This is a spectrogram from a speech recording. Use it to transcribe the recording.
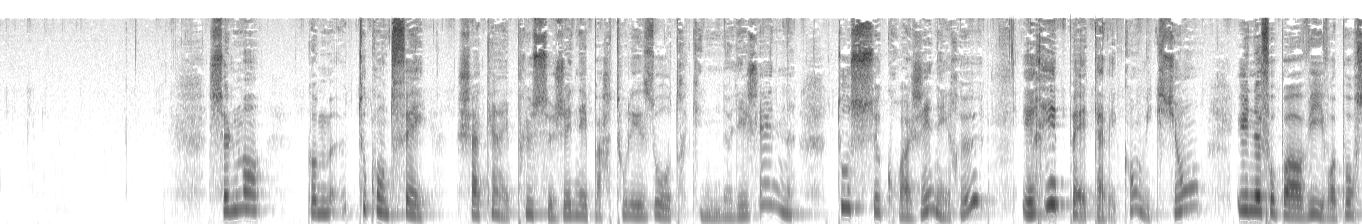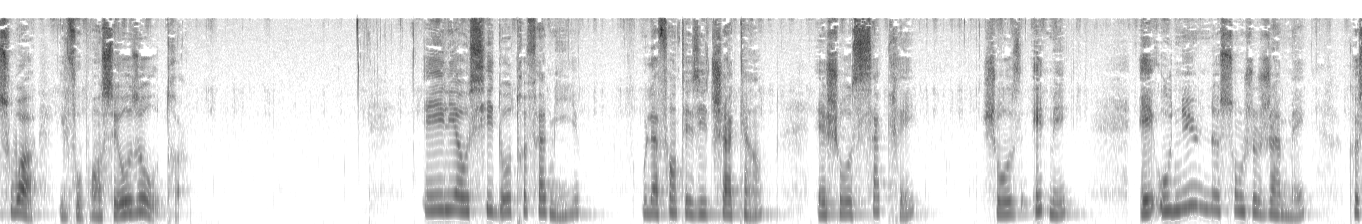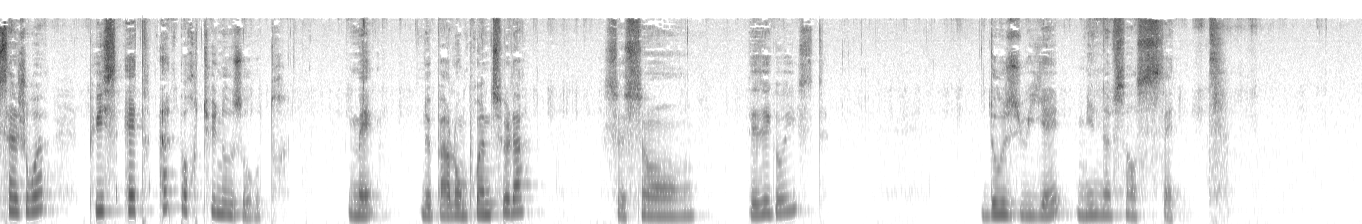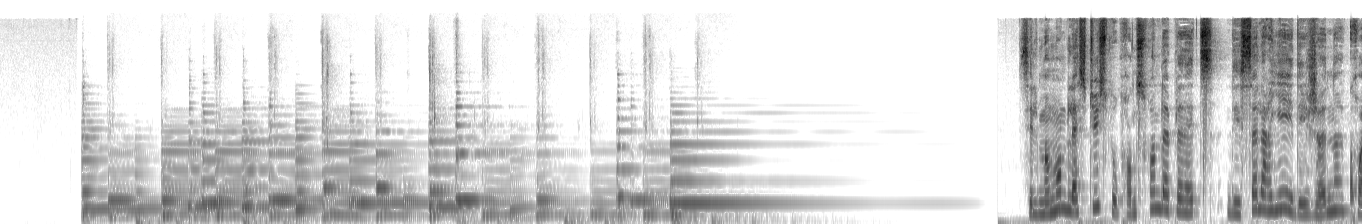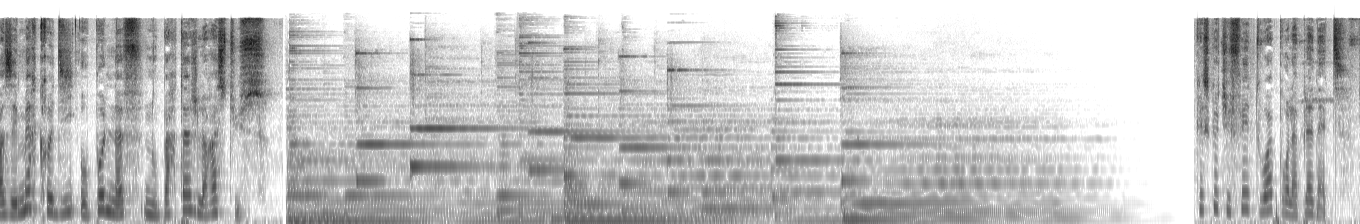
Seulement, comme tout compte fait, chacun est plus gêné par tous les autres qu'il ne les gêne, tous se croient généreux et répètent avec conviction Il ne faut pas vivre pour soi, il faut penser aux autres. Et il y a aussi d'autres familles où la fantaisie de chacun est chose sacrée, chose aimée, et où nul ne songe jamais que sa joie puisse être importune aux autres. Mais ne parlons point de cela. Ce sont des égoïstes. 12 juillet 1907. C'est le moment de l'astuce pour prendre soin de la planète. Des salariés et des jeunes, croisés mercredi au pôle 9, nous partagent leur astuce. Qu'est-ce que tu fais toi pour la planète?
